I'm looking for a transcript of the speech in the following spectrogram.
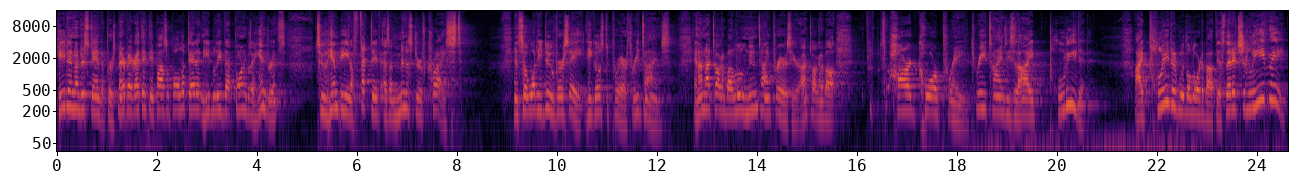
He didn't understand it first. Matter of fact, I think the Apostle Paul looked at it and he believed that thorn was a hindrance to him being effective as a minister of Christ. And so, what he do? Verse 8, he goes to prayer three times. And I'm not talking about little noontime prayers here, I'm talking about hardcore praying. Three times he said, I pleaded. I pleaded with the Lord about this, that it should leave me.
